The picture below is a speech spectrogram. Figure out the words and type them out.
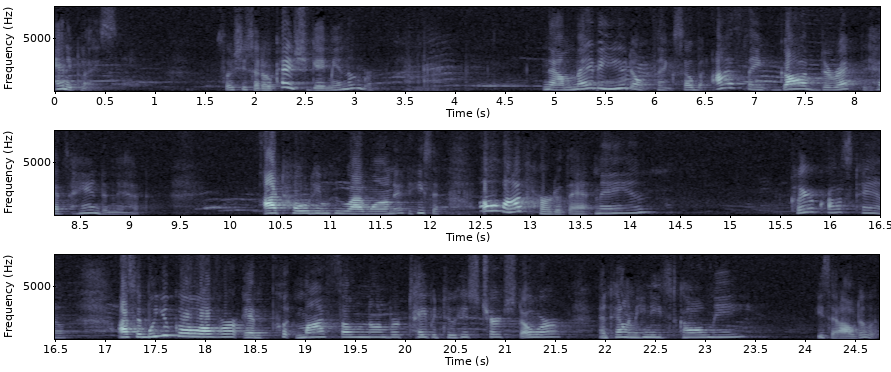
any place. So she said, Okay, she gave me a number. Now, maybe you don't think so, but I think God directed, had a hand in that. I told him who I wanted. He said, Oh, I've heard of that man. clear across town. I said, Will you go over and put my phone number, tape it to his church door, and tell him he needs to call me? He said, I'll do it.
